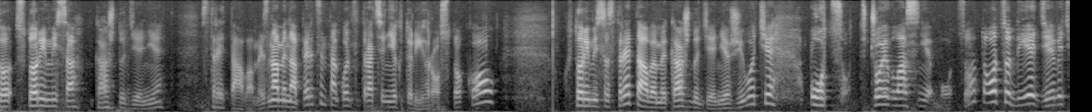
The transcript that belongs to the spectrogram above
s ktorými sa každodenne stretávame. Znamená percentná koncentrácia niektorých roztokov, ktorými sa stretávame každodenne v živote, ocot. Čo je vlastne ocot? Ocot je 9%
